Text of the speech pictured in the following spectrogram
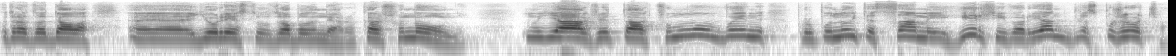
яка задала е, юристу з обленерго. Каже, шановні, ну як же так? Чому ви не пропонуєте найгірший варіант для споживача?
